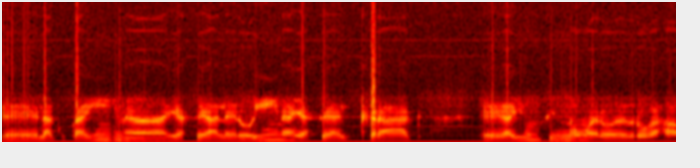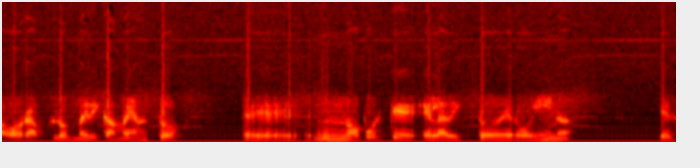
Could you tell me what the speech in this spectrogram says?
eh, la cocaína, ya sea la heroína, ya sea el crack. Eh, hay un sinnúmero de drogas ahora, los medicamentos. no porque el adicto de heroína que es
